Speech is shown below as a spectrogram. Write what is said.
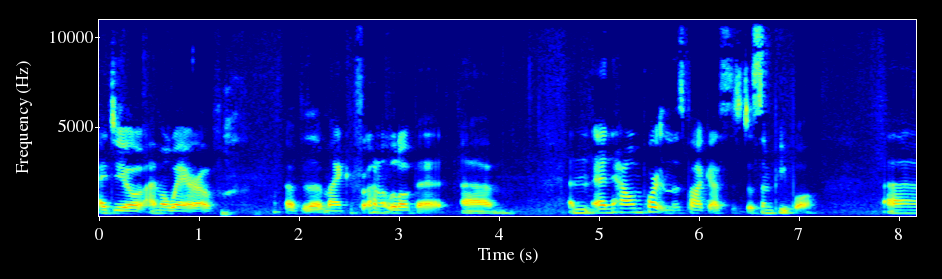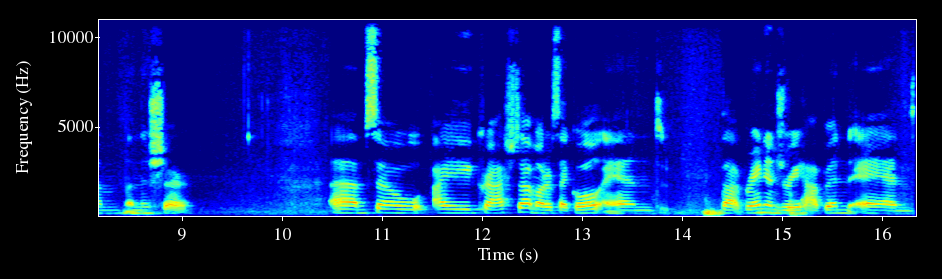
I do, I'm aware of, of the microphone a little bit. Um, and, and how important this podcast is to some people um, and this share. Um, so I crashed that motorcycle and that brain injury happened and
